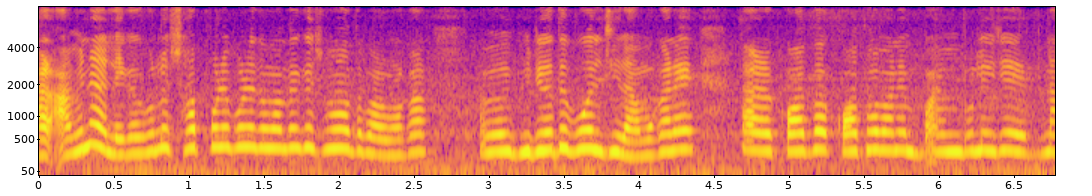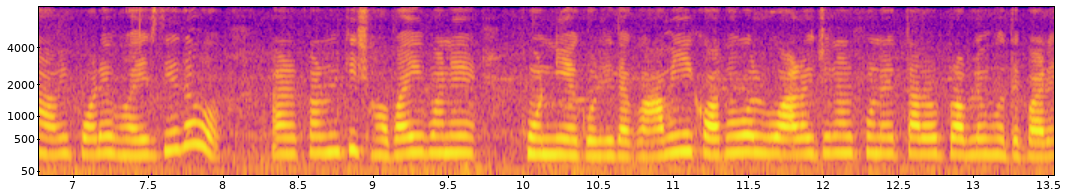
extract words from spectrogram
আর আমি না লেখাগুলো সব পড়ে পড়ে তোমাদেরকে শোনাতে পারব না, কারণ আমি ওই ভিডিওতে বলছিলাম, ওখানে আর কথা কথা মানে আমি বলি যে, না, আমি পরে ভয়েস দিয়ে দেবো। আর কারণ কি সবাই মানে ফোন নিয়ে করছে, দেখো আমি কথা বলব আরেকজনের ফোনে তারও প্রবলেম হতে পারে।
